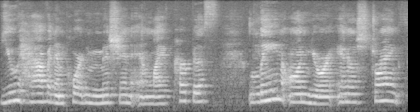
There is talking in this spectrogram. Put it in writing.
You have an important mission and life purpose. Lean on your inner strength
